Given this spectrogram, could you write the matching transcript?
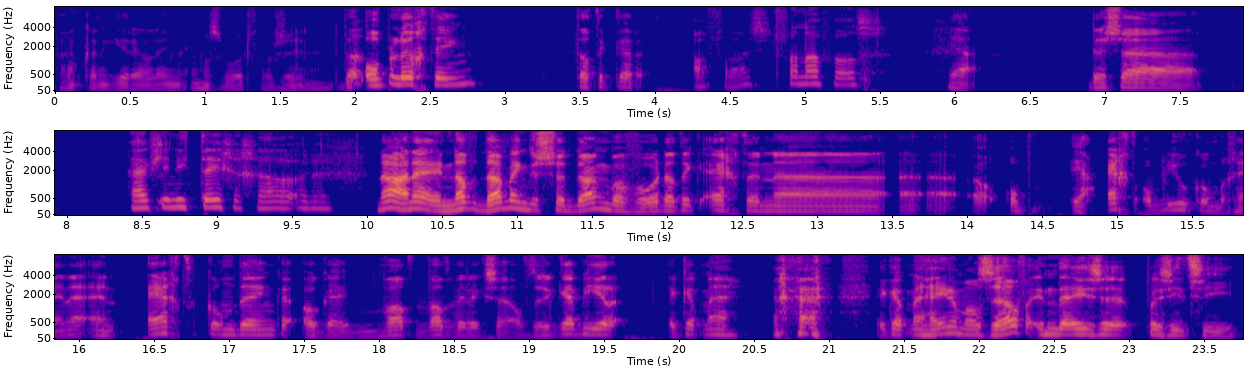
waarom kan ik hier alleen een Engels woord voor verzinnen? De opluchting dat ik er af was. Vanaf was. Ja. Dus, eh, Hij heeft je niet tegengehouden. nou nee, en dat, daar ben ik dus zo dankbaar voor dat ik echt, een, op, ja, echt opnieuw kon beginnen en echt kon denken, oké, wat, wat wil ik zelf? Dus ik heb hier, ik heb me, ik heb me helemaal zelf in deze positie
